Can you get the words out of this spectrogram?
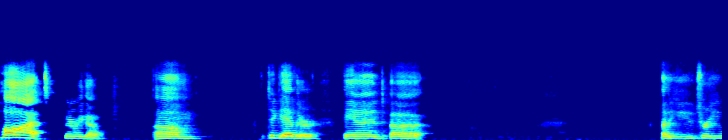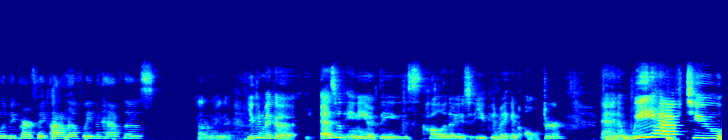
pot. There we go. Um, together and uh, a yew tree would be perfect. I don't know if we even have those. I don't know either. You can make a, as with any of these holidays, you can make an altar. And we have to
